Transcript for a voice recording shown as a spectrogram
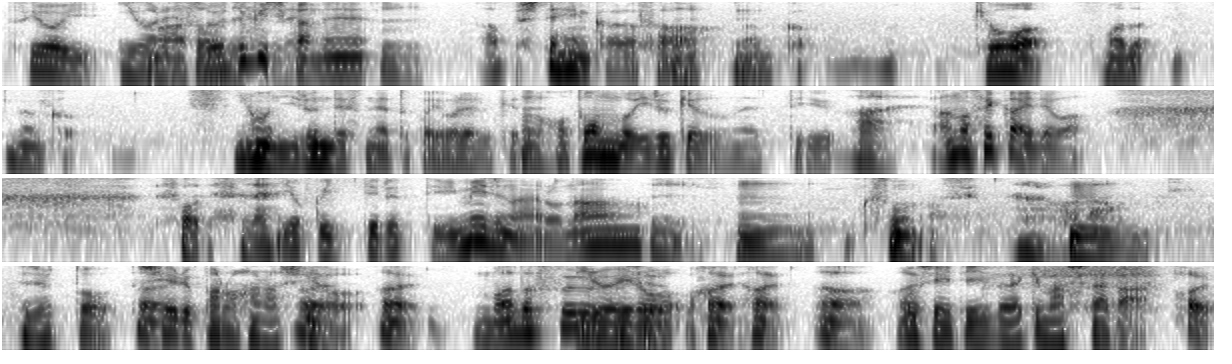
強い。言われまあ、そうですねそういう時しかね、うん。アップしてへんからさ、うんなんか、今日はまだ、なんか、日本にいるんですねとか言われるけど、うんほとんどいるけどねっていう。はい。あの世界ではそうですね。よく行ってるっていうイメージなんやろうなう。ん。うん。そうなんですよ。なるほど。うんちょっと、シェルパの話をはい。はい。まだするいろいろはい、はい。ああ、はい。教えていただきましたが、はい。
